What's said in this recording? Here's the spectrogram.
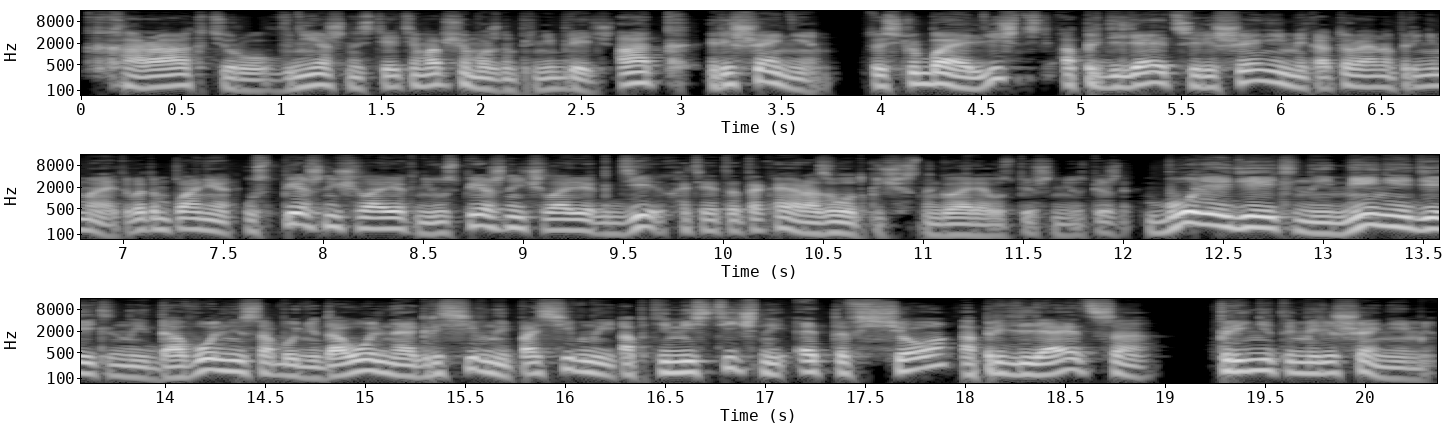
к характеру, внешности, этим вообще можно пренебречь, а к решениям. То есть любая личность определяется решениями, которые она принимает. И в этом плане успешный человек, неуспешный человек, де... хотя это такая разводка, честно говоря, успешный, неуспешный, более деятельный, менее деятельный, довольный собой, недовольный, агрессивный, пассивный, оптимистичный, это все определяется принятыми решениями.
